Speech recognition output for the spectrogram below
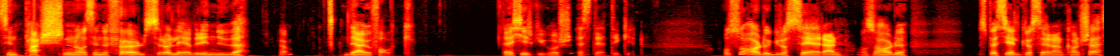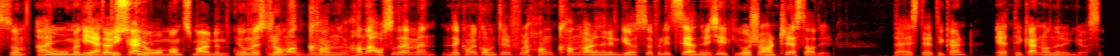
sin passion og sine følelser og lever i nuet. Ja. Det er jo Falk. Det er Kirkegårds estetiker. Og så har du grossereren. Og så har du spesielt grossereren, kanskje, som er etikeren. Jo, men etikeren. det er jo Stråmann som er den Jo, men Stråmann kan Han er også det, men det kan vi komme til, for han kan være den religiøse. For litt senere i Kirkegård så har han tre stadier. Det er estetikeren, etikeren og den religiøse.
